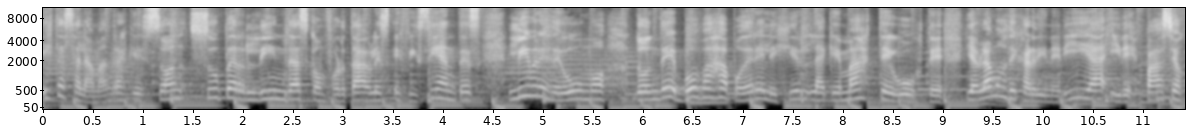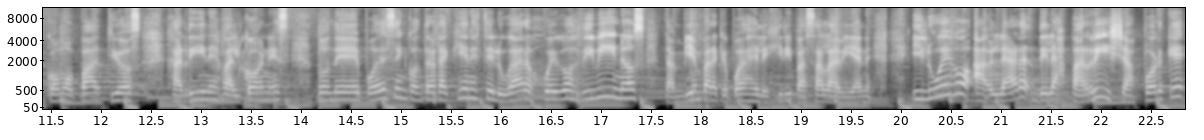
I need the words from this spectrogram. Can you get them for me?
estas salamandras que son súper lindas, confortables, eficientes, libres de humo, donde vos vas a poder elegir la que más te guste. Y hablamos de jardinería y de espacios como patios, jardines, balcones, donde podés encontrar encontrar aquí en este lugar juegos divinos, también para que puedas elegir y pasarla bien. Y luego hablar de las parrillas, porque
